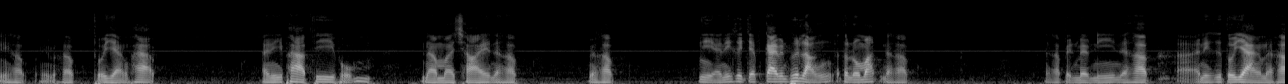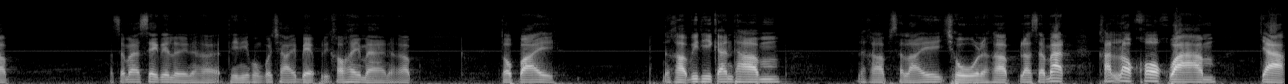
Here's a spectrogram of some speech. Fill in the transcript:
นี่ครับเห็นไหมครับตัวอย่างภาพ อันนี้ภาพที่ผมนำมาใช้นะครับเห็นไหมครับนี่อันนี้คือจะกลายเป็นพื้นหลังอัตโนมัตินะครับ นะครับเป็นแบบนี้นะครับอันนี้คือตัวอย่างนะครับ สามารถเซกได้เลยนะครับ ทีนี้ผมก็ใช้แบบที่เขาให้มานะครับ ต่อไปนะครับวิธีการทำนะครับสไลด์โชว์นะครับ เราสามารถคัดลอกข้อความจาก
